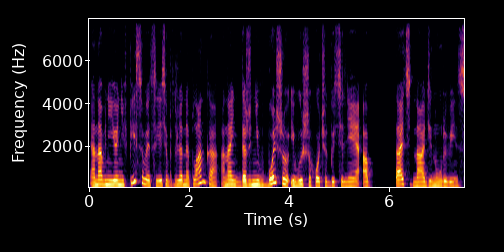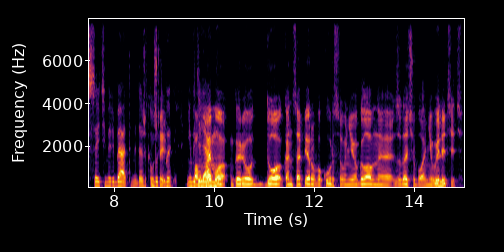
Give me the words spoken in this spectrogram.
и она в нее не вписывается, есть определенная планка, она даже не в больше и выше хочет быть сильнее, а стать на один уровень с этими ребятами, даже как будто Слушай, бы не выделяться. по-моему, говорю, до конца первого курса у нее главная задача была не вылететь.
